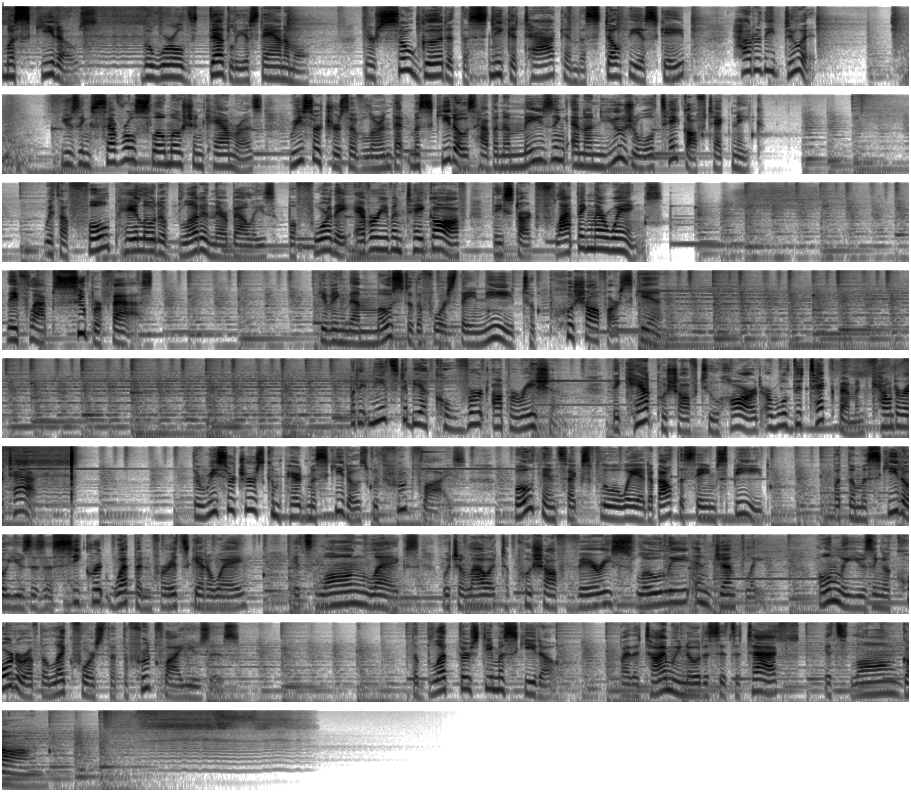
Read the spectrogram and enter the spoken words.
Mosquitoes, the world's deadliest animal. They're so good at the sneak attack and the stealthy escape. How do they do it? Using several slow motion cameras, researchers have learned that mosquitoes have an amazing and unusual takeoff technique. With a full payload of blood in their bellies, before they ever even take off, they start flapping their wings. They flap super fast, giving them most of the force they need to push off our skin. But it needs to be a covert operation. They can't push off too hard or we'll detect them and counterattack. The researchers compared mosquitoes with fruit flies. Both insects flew away at about the same speed. But the mosquito uses a secret weapon for its getaway its long legs, which allow it to push off very slowly and gently, only using a quarter of the leg force that the fruit fly uses. The bloodthirsty mosquito. By the time we notice its attack, it's long gone.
